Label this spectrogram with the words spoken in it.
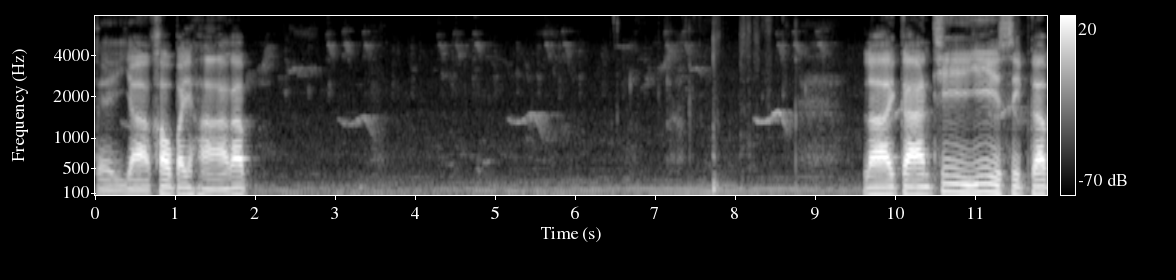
แต่อย่าเข้าไปหาครับรายการที่ 20 ครับ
